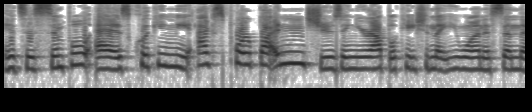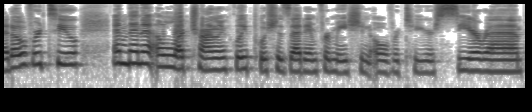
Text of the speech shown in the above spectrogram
it's as simple as clicking the export button, choosing your application that you want to send that over to, and then it electronically pushes that information over to your CRM,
